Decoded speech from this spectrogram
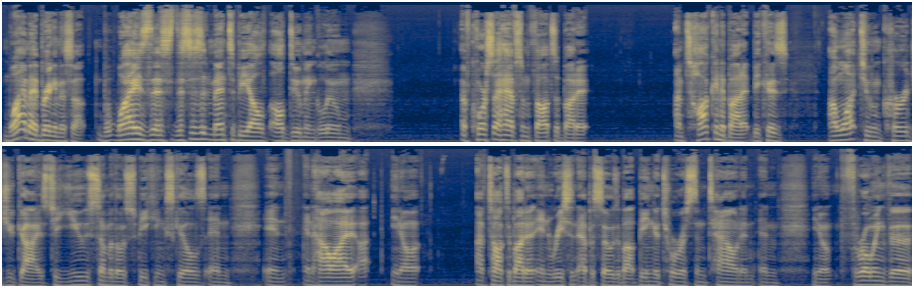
why am I bringing this up? Why is this? This isn't meant to be all, all doom and gloom of course, I have some thoughts about it. I'm talking about it because I want to encourage you guys to use some of those speaking skills and and and how I, you know I've talked about it in recent episodes about being a tourist in town and and you know throwing the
